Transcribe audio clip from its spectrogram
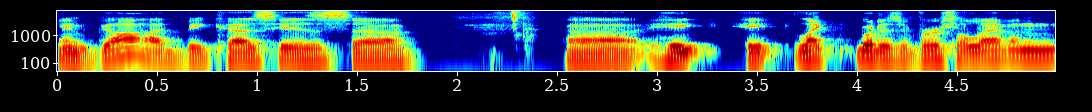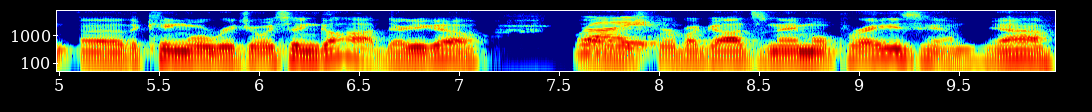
in God because His. Uh, uh, he, he like what is it verse 11 uh, the king will rejoice in god there you go right by god's name will praise him yeah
